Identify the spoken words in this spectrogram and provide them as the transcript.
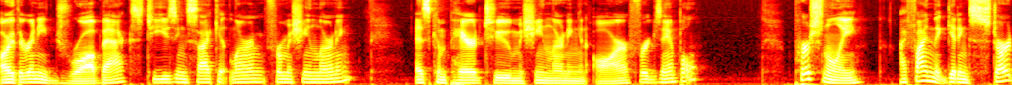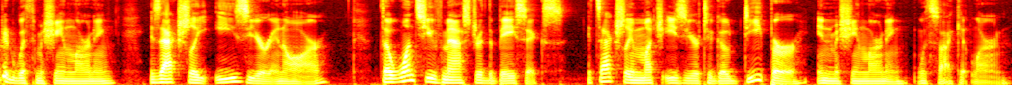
Are there any drawbacks to using scikit-learn for machine learning as compared to machine learning in R, for example? Personally, I find that getting started with machine learning is actually easier in R, though once you've mastered the basics, it's actually much easier to go deeper in machine learning with scikit-learn.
